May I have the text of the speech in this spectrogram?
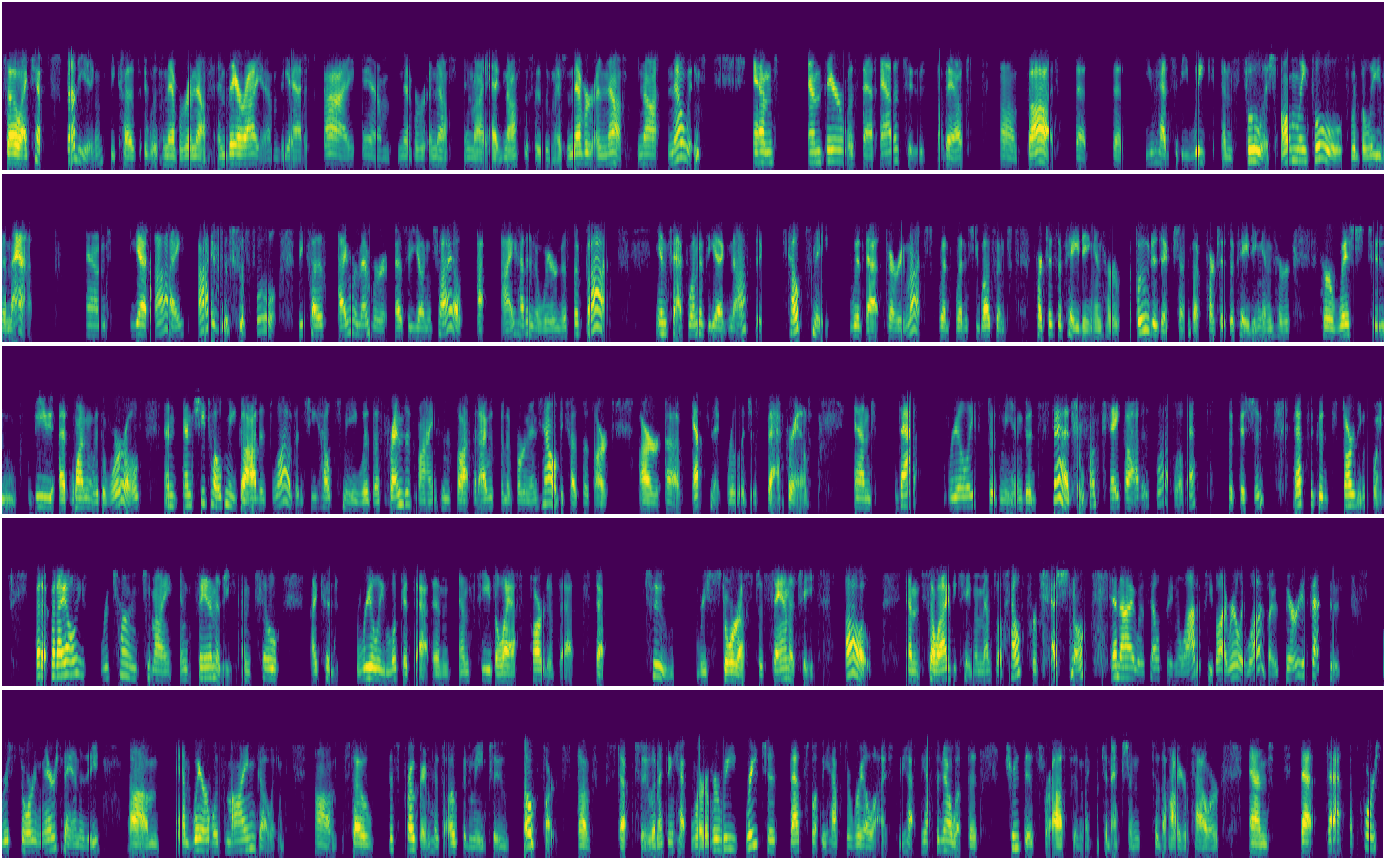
So I kept studying because it was never enough. And there I am, the addict. I am never enough in my agnosticism. There's never enough not knowing. And and there was that attitude about um, God that that you had to be weak and foolish. Only fools would believe in that. And yet I I was a fool because I remember as a young child I, I had an awareness of God in fact, one of the agnostics helped me with that very much when when she wasn't participating in her food addiction but participating in her her wish to be at one with the world and and she told me god is love and she helped me with a friend of mine who thought that i was going to burn in hell because of our our uh, ethnic religious background and that really stood me in good stead okay god is love well that's sufficient. That's a good starting point. But but I always returned to my insanity until I could really look at that and and see the last part of that step two restore us to sanity. Oh, and so I became a mental health professional, and I was helping a lot of people. I really was. I was very effective restoring their sanity. Um, and where was mine going? Um, so this program has opened me to both parts of step two, and I think ha- wherever we reach it, that's what we have to realize. We have we have to know what the truth is for us in the connection to the higher power, and that that of course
